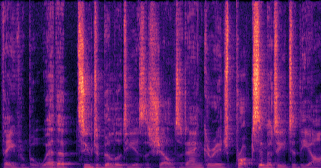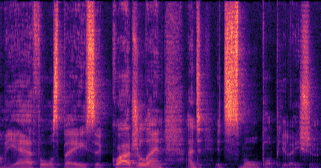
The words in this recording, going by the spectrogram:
favorable weather, suitability as a sheltered anchorage, proximity to the Army Air Force Base at Kwajalein, and its small population.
